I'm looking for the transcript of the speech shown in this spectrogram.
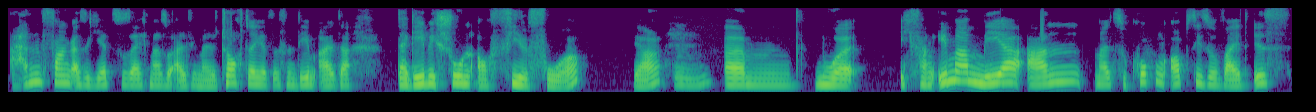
Anfang, also jetzt, so sage ich mal, so alt wie meine Tochter jetzt ist in dem Alter, da gebe ich schon auch viel vor. Ja. Mhm. Ähm, nur ich fange immer mehr an, mal zu gucken, ob sie so weit ist,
